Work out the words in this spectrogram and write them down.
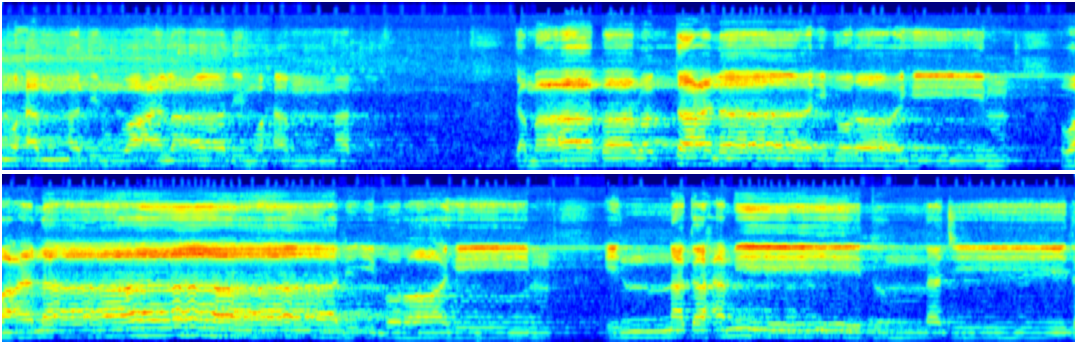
محمد وعلى آل محمد كما باركت على إبراهيم وعلى آل إبراهيم إنك حميد مجيد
